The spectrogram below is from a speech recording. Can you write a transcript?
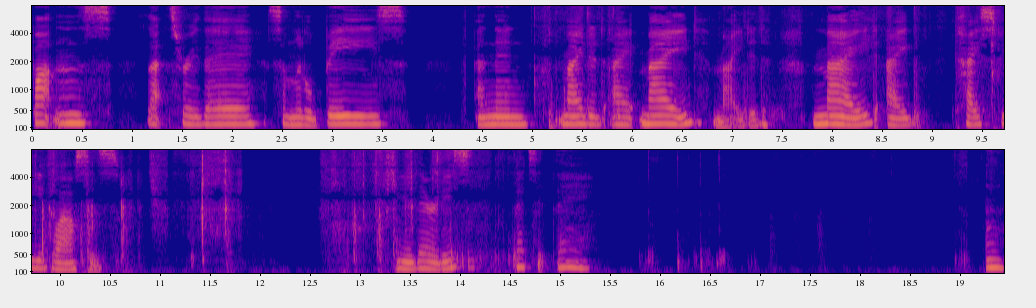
buttons, that through there, some little bees, and then made it a made made made a case for your glasses. Yeah, there it is. That's it there. Mm.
